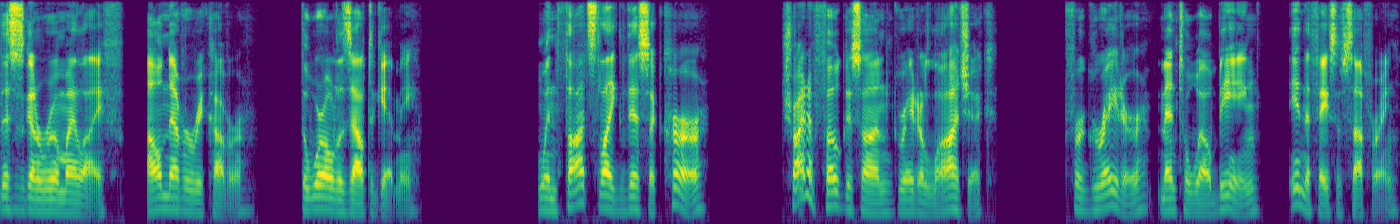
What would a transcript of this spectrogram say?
this is going to ruin my life. I'll never recover. The world is out to get me. When thoughts like this occur, try to focus on greater logic for greater mental well being in the face of suffering.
